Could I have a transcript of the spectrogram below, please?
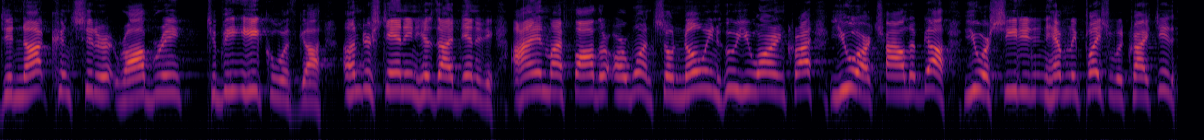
did not consider it robbery to be equal with God, understanding his identity. I and my Father are one. So, knowing who you are in Christ, you are a child of God. You are seated in heavenly places with Christ Jesus.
